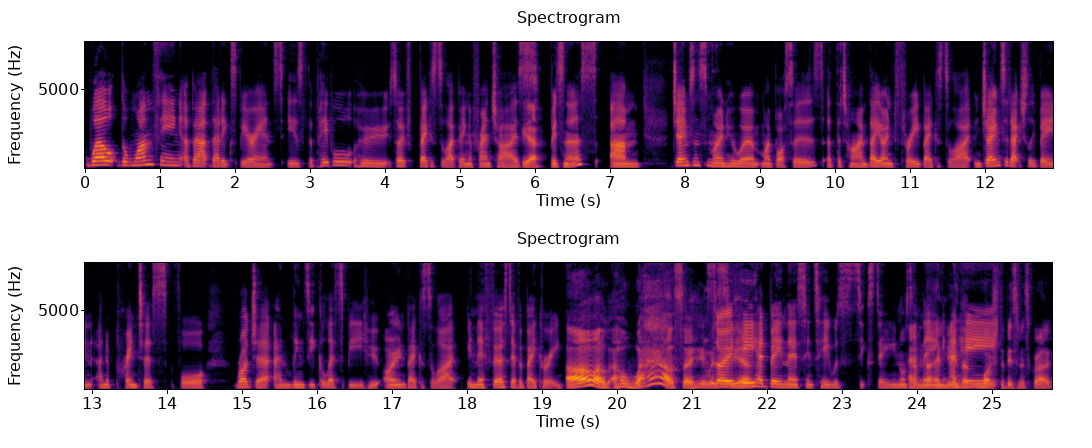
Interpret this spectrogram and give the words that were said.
Well, the one thing about that experience is the people who so Bakers Delight being a franchise Yeah. business. Um, James and Simone, who were my bosses at the time, they owned three Bakers Delight, and James had actually been an apprentice for Roger and Lindsay Gillespie, who owned Bakers Delight in their first ever bakery. Oh, oh, oh, wow. So he was. so yeah. he had been there since he was sixteen or something, and, and the, he watched the business grow.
